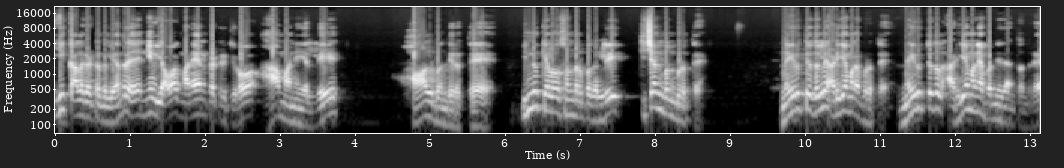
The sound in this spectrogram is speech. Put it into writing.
ಈ ಕಾಲಘಟ್ಟದಲ್ಲಿ ಅಂದ್ರೆ ನೀವು ಯಾವಾಗ ಮನೆಯನ್ನು ಕಟ್ಟಿರ್ತೀರೋ ಆ ಮನೆಯಲ್ಲಿ ಹಾಲ್ ಬಂದಿರುತ್ತೆ. ಇನ್ನು ಕೆಲವು ಸಂದರ್ಭದಲ್ಲಿ ಕಿಚನ್ ಬಂದ್ಬಿಡುತ್ತೆ. ನೈಋತ್ಯದಲ್ಲಿ ಅಡಿಗೆ ಮನೆ ಬರುತ್ತೆ. ನೈಋತ್ಯದಲ್ಲಿ ಅಡಿಗೆ ಮನೆ ಬಂದಿದೆ ಅಂತಂದ್ರೆ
